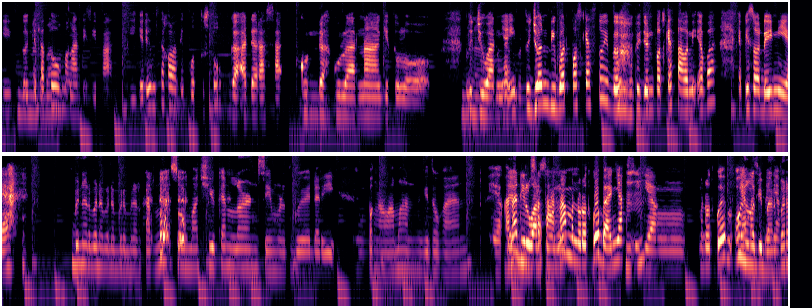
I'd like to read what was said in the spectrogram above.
gitu Bener kita tuh tuh. mengantisipasi jadi misalnya kalau nanti putus tuh nggak ada rasa gundah gulana gitu loh Benar, tujuannya benar, itu tujuan dibuat podcast tuh itu tujuan podcast tahun ini apa episode ini ya benar benar benar benar benar karena so much you can learn sih menurut gue dari pengalaman gitu kan ya karena Dan di luar sana menurut gue banyak sih Mm-mm. yang menurut gue oh ya yang masih lebih banyak. barbar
